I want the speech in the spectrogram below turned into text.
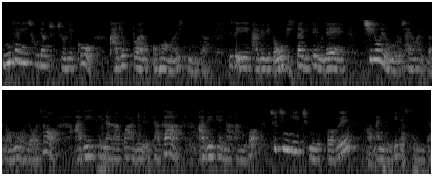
굉장히 소량 추출을 했고 가격 또한 어마어마했습니다. 그래서 이 가격이 너무 비싸기 때문에 치료용으로 사용하기가 너무 어려워서 아비세나라고 하는 의사가 아비세나 방법, 수증기 증류법을 어, 만들게 됐습니다.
